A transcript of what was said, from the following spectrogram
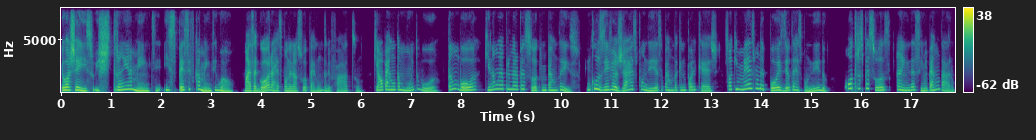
Eu achei isso estranhamente e especificamente igual. Mas agora, respondendo a sua pergunta de fato, que é uma pergunta muito boa. Tão boa que não é a primeira pessoa que me pergunta isso. Inclusive, eu já respondi essa pergunta aqui no podcast. Só que mesmo depois de eu ter respondido, outras pessoas ainda assim me perguntaram.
